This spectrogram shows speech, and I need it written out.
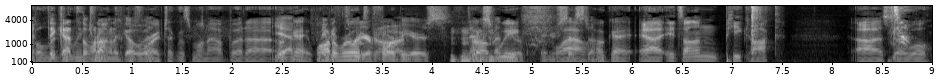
I think that's the one I'm gonna go before with. I check this one out. But uh, Yeah, okay, Waterworld three or four God. beers next throw 'em in week. your, in your wow. system. Okay, uh, it's on Peacock. Uh, so we'll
